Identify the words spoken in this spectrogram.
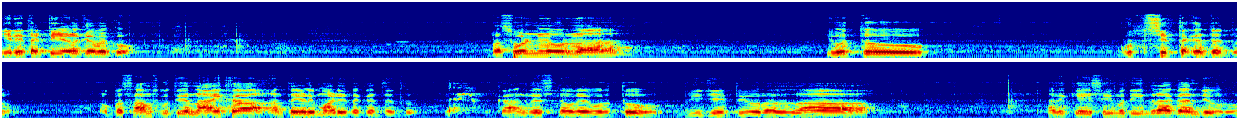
ಎರಿತಟ್ಟಿ ಹೇಳ್ಕೋಬೇಕು. ಬಸವಣ್ಣನವ್ರನ್ನ ಇವತ್ತು ಗುರುತಿಸಿರ್ತಕ್ಕಂಥದ್ದು. ಒಬ್ಬ ಸಾಂಸ್ಕೃತಿಕ ನಾಯಕ ಅಂತ ಹೇಳಿ ಮಾಡಿರ್ತಕ್ಕಂಥದ್ದು. ಕಾಂಗ್ರೆಸ್ನವರೇ ಹೊರತು ಅದಕ್ಕೆ ಶ್ರೀಮತಿ ಇಂದಿರಾ ಗಾಂಧಿಯವರು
